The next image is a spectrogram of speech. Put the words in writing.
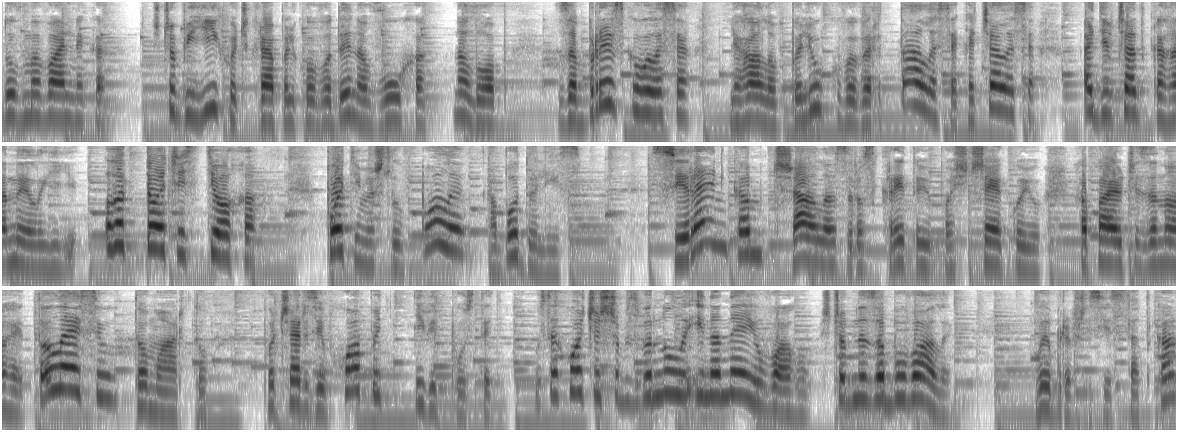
до вмивальника, щоб їй хоч крапелько води на вуха, на лоб, забризкувалася, лягала в пилюку, виверталася, качалася, а дівчатка ганили її. Ото чистьоха! Потім йшли в поле або до лісу. Сіренька мчала з розкритою пащекою, хапаючи за ноги то Лесю, то Марту. По черзі вхопить і відпустить. Усе хоче, щоб звернули і на неї увагу, щоб не забували. Вибравшись із садка,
